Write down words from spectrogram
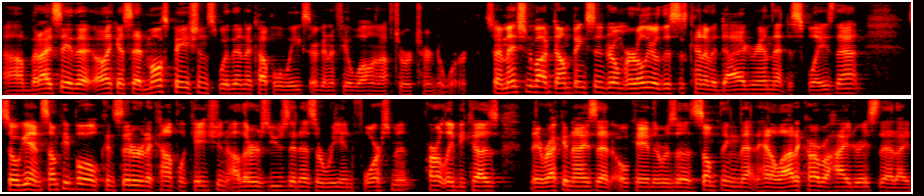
Um, but I'd say that, like I said, most patients within a couple of weeks are going to feel well enough to return to work. So I mentioned about dumping syndrome earlier. This is kind of a diagram that displays that. So again, some people consider it a complication, others use it as a reinforcement, partly because they recognize that, okay, there was a, something that had a lot of carbohydrates that I,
